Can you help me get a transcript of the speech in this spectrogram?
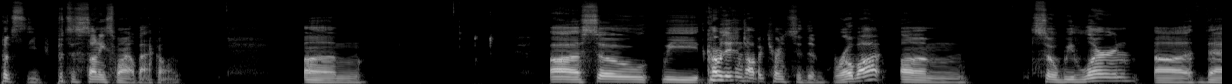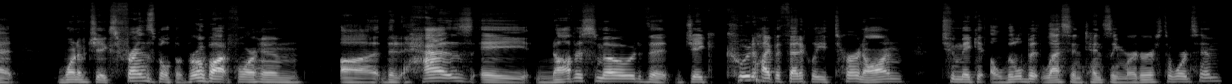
puts he puts his sunny smile back on. Um Uh, so we conversation topic turns to the robot. Um, so we learn uh that one of Jake's friends built a robot for him. Uh, that has a novice mode that Jake could hypothetically turn on to make it a little bit less intensely murderous towards him.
